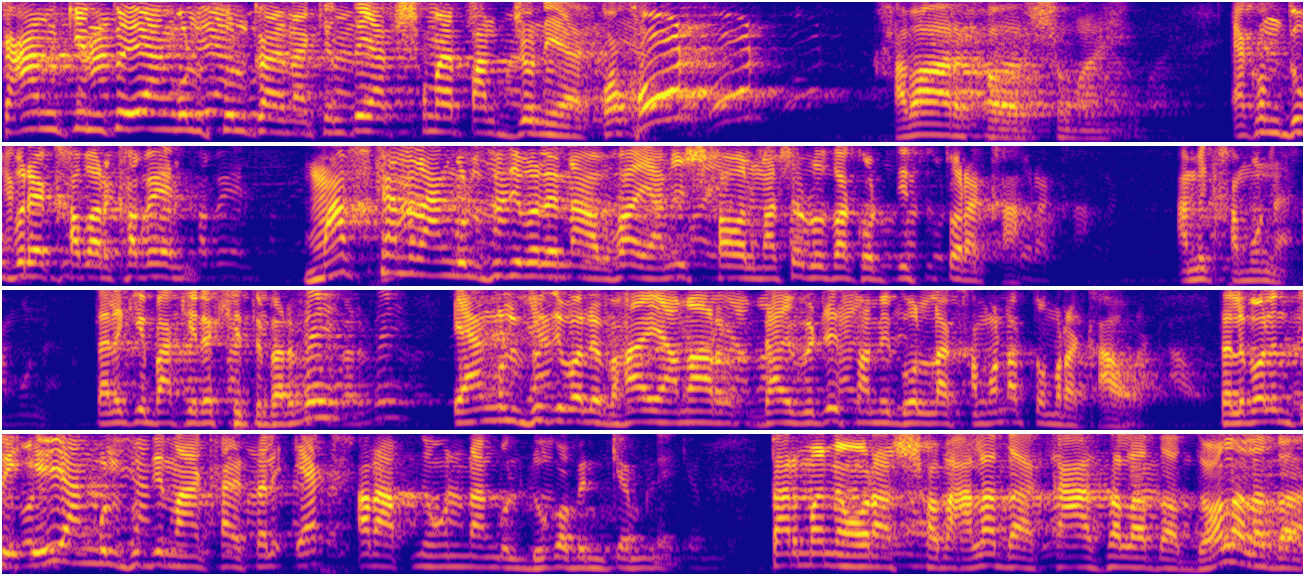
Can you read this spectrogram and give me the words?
কান কিন্তু এই আঙ্গুল চুলকায় না, কিন্তু এক সময় পাঁচজনই এক। কখন? খাবার খাওয়ার সময়। এখন দুপুরে খাবার খাবেন। মাঝখানের আঙ্গুল যদি বলে, না ভাই, আমি শাওয়াল মাসে রোজা করতেছি, তোরা খা। আমি খামো না। তাহলে কি বাকিরা খেতে পারবে? এই আঙ্গুল যদি বলে, ভাই, আমার ডায়াবেটিস, আমি গোল্লা খামো না, তোমরা খাও। তাহলে বলেন তো এই আঙ্গুল যদি না খায়, তাহলে এক সারা আপনি অন্য আঙ্গুল ঢুকাবেন কেমনে? তার মানে ওরা সব আলাদা, কাজ আলাদা, দল আলাদা।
